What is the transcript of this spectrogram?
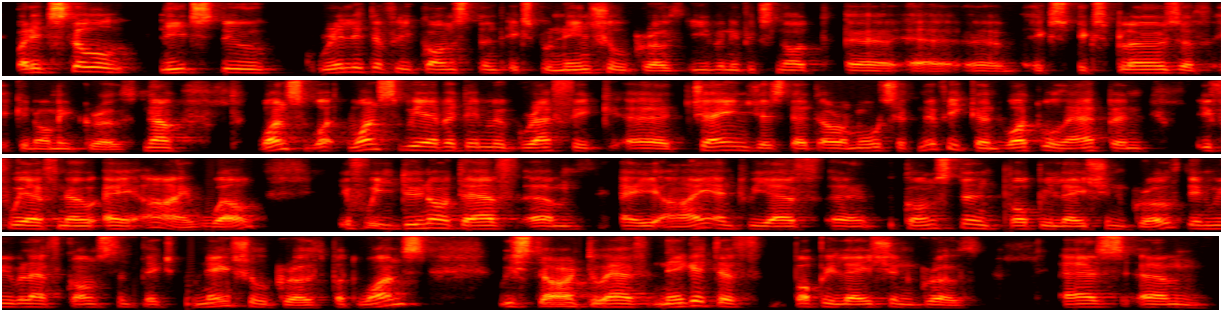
But it still leads to relatively constant exponential growth, even if it's not uh, uh ex explosive economic growth. Now, once, once we have a demographic uh, changes that are more significant, what will happen if we have no AI? Well, if we do not have um, AI and we have uh, constant population growth, then we will have constant exponential growth. But once we start to have negative population growth, as um,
